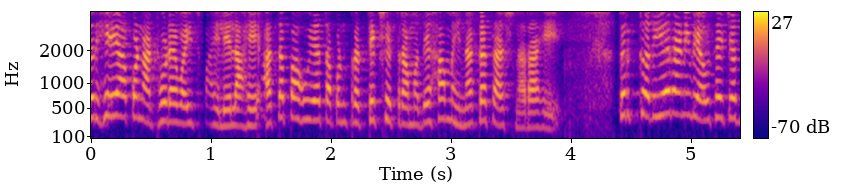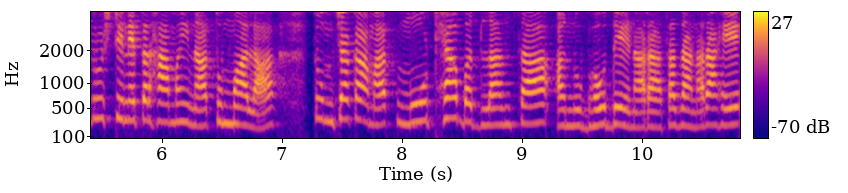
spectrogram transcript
तर हे आपण आठवड्यावाईज पाहिलेलं आहे. आता पाहूयात आपण प्रत्येक क्षेत्रामध्ये हा महिना कसा असणार आहे. तर करिअर आणि व्यवसायाच्या दृष्टीने तर हा महिना तुम्हाला तुमच्या कामात मोठ्या बदलांचा अनुभव देणारा असा जाणार आहे.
